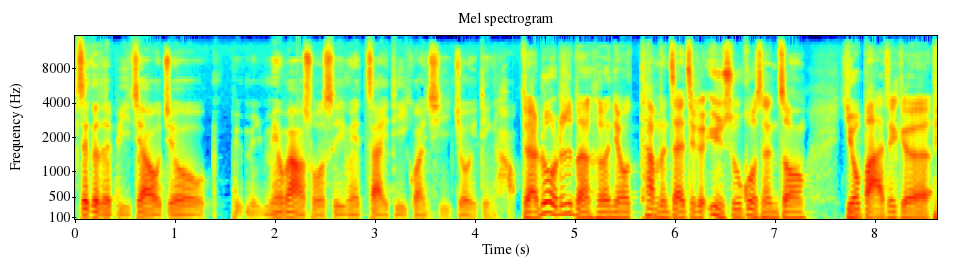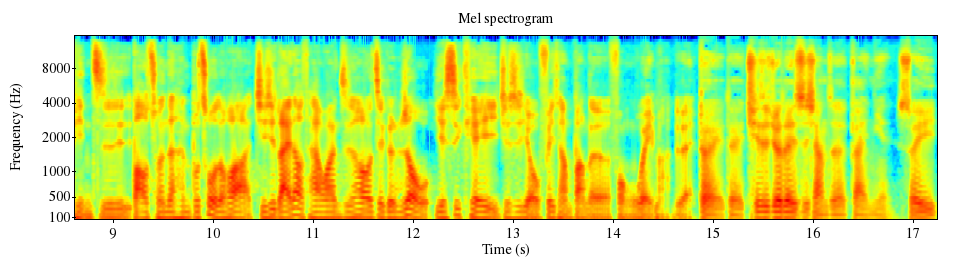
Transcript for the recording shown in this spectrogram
这个的比较就没有办法说是因为在地关系就一定好。对啊，如果日本和牛他们在这个运输过程中有把这个品质保存的很不错的话，其实来到台湾之后，这个肉也是可以就是有非常棒的风味嘛，对不对？对对，其实就类似像这个概念。所以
